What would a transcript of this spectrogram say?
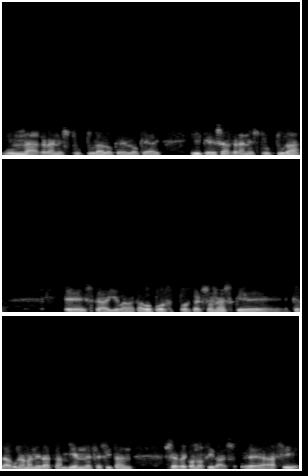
una gran estructura lo que, lo que hay y que esa gran estructura está llevada a cabo por, por personas que, que de alguna manera también necesitan ser reconocidas eh, así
